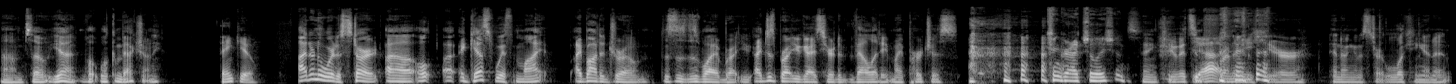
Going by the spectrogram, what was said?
Um, so, yeah, well, welcome back, Johnny. Thank you. I don't know where to start. Uh, I guess with my, I bought a drone. This is this is why I brought you. I just brought you guys here to validate my purchase. Congratulations! Thank you. It's yeah. in front of me here and I'm going to start looking at it.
